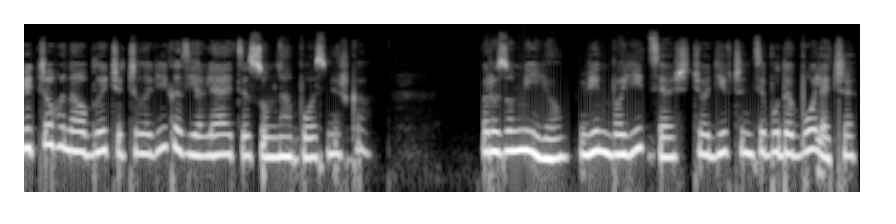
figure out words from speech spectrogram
від чого на обличчі чоловіка з'являється сумна посмішка. Розумію, він боїться, що дівчинці буде боляче,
